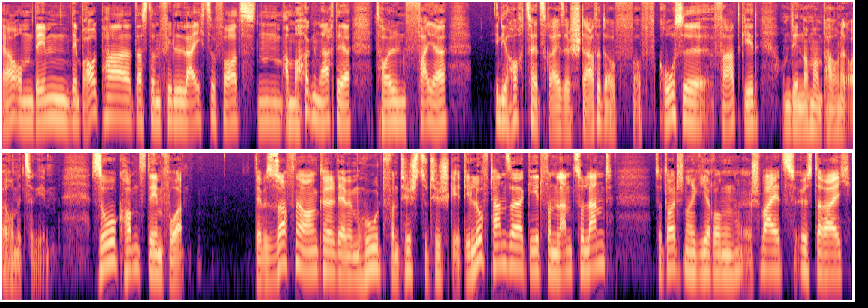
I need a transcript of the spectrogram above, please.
ja, um dem, dem Brautpaar, das dann vielleicht sofort am Morgen nach der tollen Feier in die Hochzeitsreise startet, auf, auf große Fahrt geht, um denen nochmal ein paar hundert Euro mitzugeben. So kommt es dem vor. Der besoffene Onkel, der mit dem Hut von Tisch zu Tisch geht. Die Lufthansa geht von Land zu Land, zur deutschen Regierung, Schweiz, Österreich,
